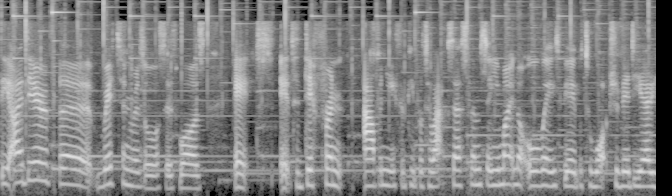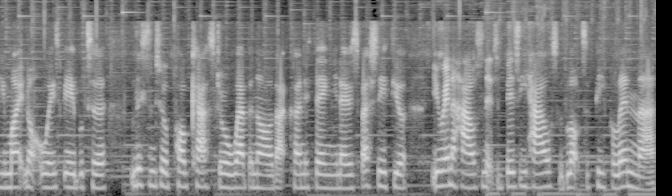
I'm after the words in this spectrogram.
the idea of the written resources was it's it's a different avenue for people to access them. So you might not always be able to watch a video, you might not always be able to listen to a podcast or a webinar, that kind of thing. You know, especially if you're you're in a house and it's a busy house with lots of people in there.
